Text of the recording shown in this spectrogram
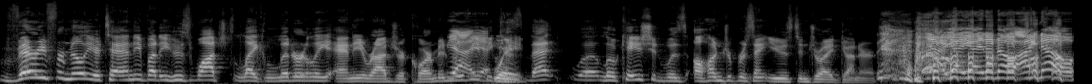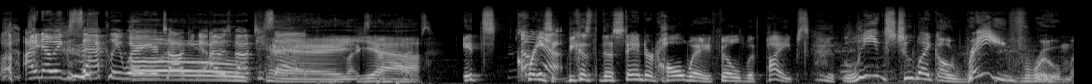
very familiar to anybody who's watched like literally any Roger Corman Yeah, movie yeah. because Wait. that location was 100% used in Droid Gunner. yeah, yeah, yeah. No, no, I know. I know exactly where you're talking. I was about to say. Okay, He likes them yeah. It's oh, crazy yeah. because the standard hallway filled with pipes leads to like a rave room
